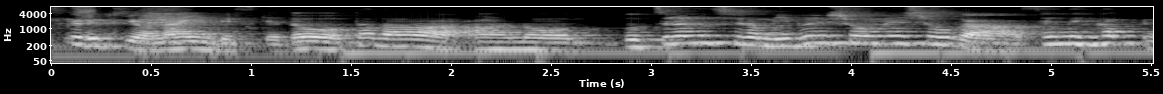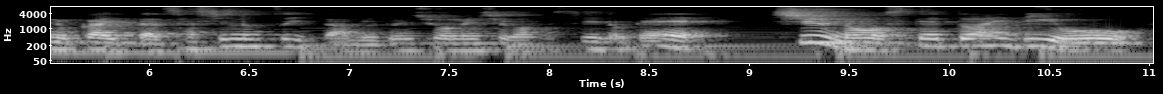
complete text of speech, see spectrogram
作る気はないんですけど、ただ、あの、どちらにしろ身分証明書が、生年月日の書いた写真のついた身分証明書が欲しいので、州のステート ID を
